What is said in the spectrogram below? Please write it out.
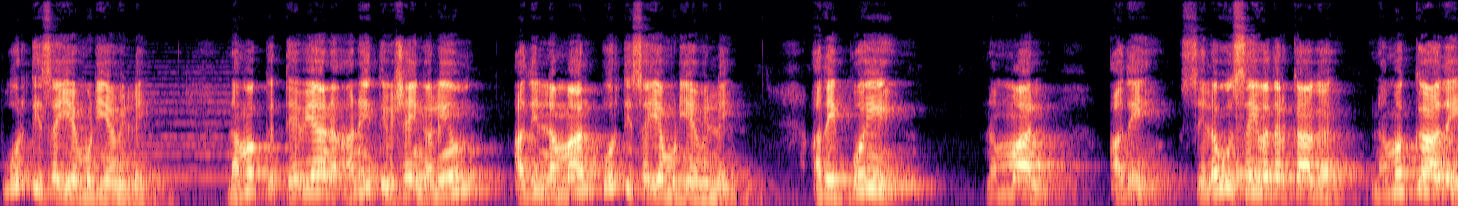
பூர்த்தி செய்ய முடியவில்லை. நமக்கு தேவையான அனைத்து விஷயங்களையும் அதில் நம்மால் பூர்த்தி செய்ய முடியவில்லை. அதை போய் நம்மால் அதை செலவு செய்வதற்காக நமக்கு அதை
